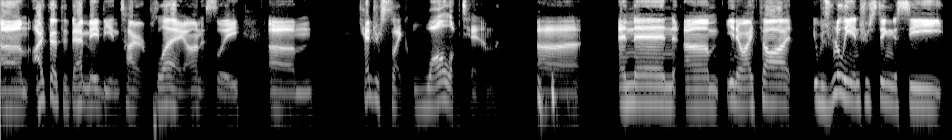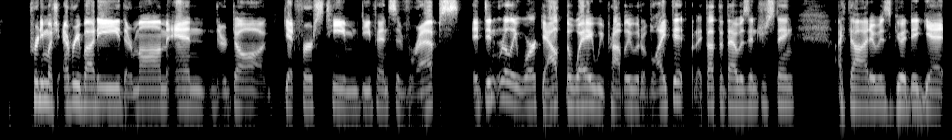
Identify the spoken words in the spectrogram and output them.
Um, I thought that that made the entire play, honestly. Um, Kendricks like walloped him. Uh, and then, um, you know, I thought it was really interesting to see pretty much everybody, their mom and their dog, get first team defensive reps. It didn't really work out the way we probably would have liked it, but I thought that that was interesting. I thought it was good to get,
